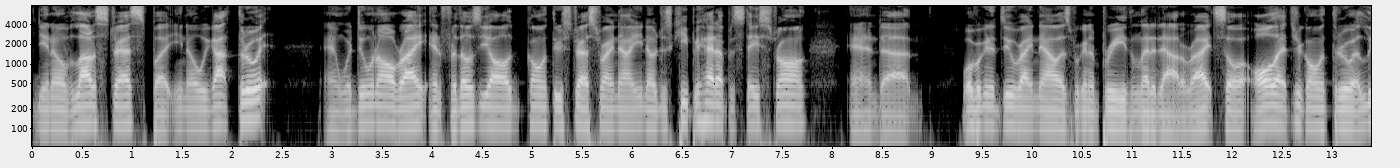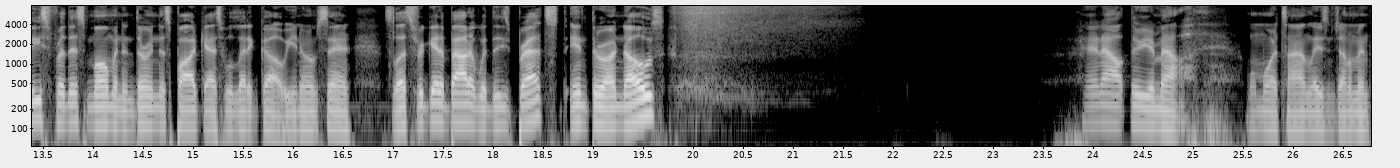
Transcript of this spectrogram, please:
you know, a lot of stress, but you know, we got through it and we're doing all right. And for those of y'all going through stress right now, you know, just keep your head up and stay strong. And uh, what we're going to do right now is we're going to breathe and let it out, all right? So, all that you're going through, at least for this moment and during this podcast, we'll let it go. You know what I'm saying? So, let's forget about it with these breaths in through our nose and out through your mouth. One more time, ladies and gentlemen.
